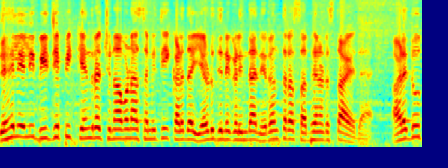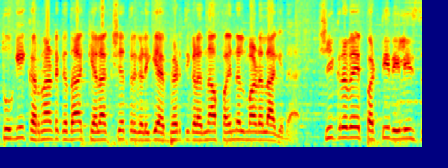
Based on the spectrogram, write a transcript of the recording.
ದೆಹಲಿಯಲ್ಲಿ ಬಿಜೆಪಿ ಕೇಂದ್ರ ಚುನಾವಣಾ ಸಮಿತಿ ಕಳೆದ ಎರಡು ದಿನಗಳಿಂದ ನಿರಂತರ ಸಭೆ ನಡೆಸ್ತಾ ಇದೆ. ಅಳೆದು ತೂಗಿ ಕರ್ನಾಟಕದ ಕೆಲ ಕ್ಷೇತ್ರಗಳಿಗೆ ಅಭ್ಯರ್ಥಿಗಳನ್ನು ಫೈನಲ್ ಮಾಡಲಾಗಿದೆ. ಶೀಘ್ರವೇ ಪಟ್ಟಿ ರಿಲೀಸ್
